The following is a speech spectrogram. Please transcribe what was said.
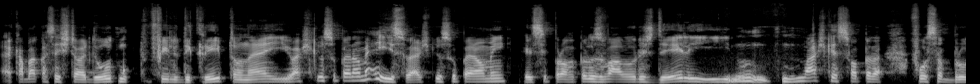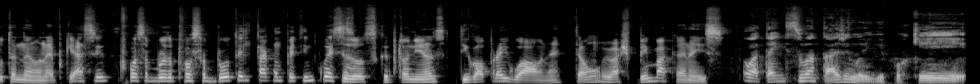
acabar com essa história do último filho de Krypton, né? E eu acho que o super-homem é isso. Eu acho que o super-homem ele se prova pelos valores dele e não, não acho que é só pela força bruta, não, né? Porque assim, força bruta por força bruta, ele tá competindo com esses outros kryptonianos de igual para igual, né? Então eu acho bem bacana isso. Ou até em desvantagem, Luigi, porque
